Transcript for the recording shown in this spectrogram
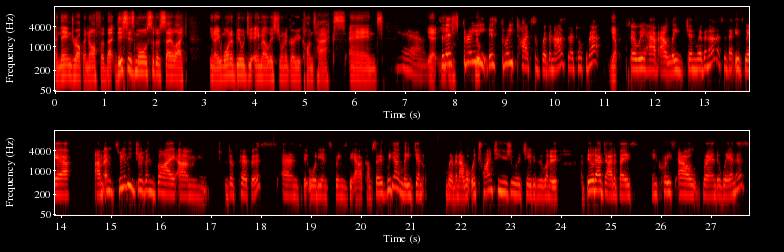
and then drop an offer. But this is more sort of say, like, you know, you want to build your email list, you want to grow your contacts and yeah. Yeah. So there's three build- there's three types of webinars that I talk about. Yep. So we have our lead gen webinar. So that is where um, and it's really driven by um, the purpose and the audience brings the outcome. So with our lead gen webinar, what we're trying to usually achieve is we want to build our database, increase our brand awareness.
